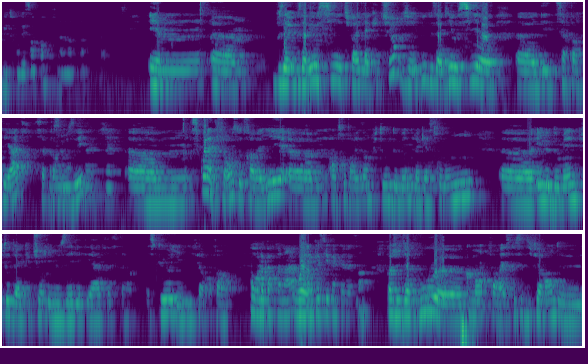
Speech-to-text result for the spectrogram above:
y trouver son compte finalement. Et euh, euh, vous, avez, vous avez aussi, tu parlais de la culture, j'ai vu que vous aviez aussi euh, des, certains théâtres, certains musées. c'est quoi la différence de travailler entre par exemple plutôt le domaine de la gastronomie et le domaine plutôt de la culture, les musées, les théâtres, etc. Est-ce qu'il y a une différence enfin, Pour le partenaire, ouais. qu'est-ce qui est intéressant? Enfin, je veux dire, vous, euh, comment, enfin, est-ce que c'est différent de,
